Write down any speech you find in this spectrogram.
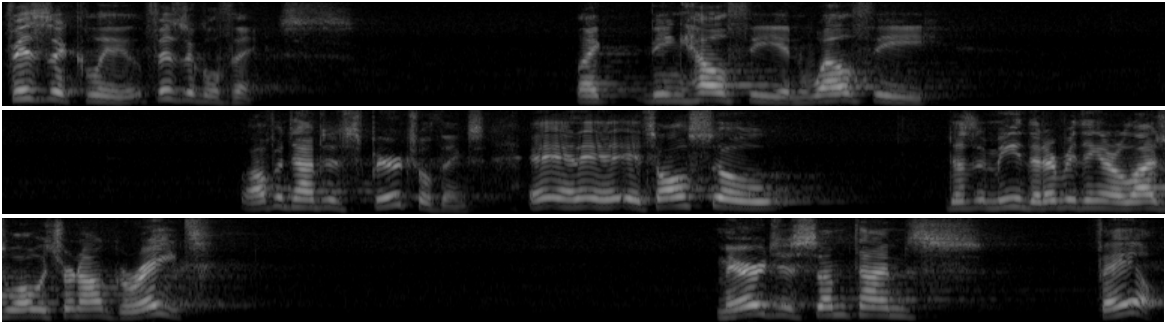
physically, physical things, like being healthy and wealthy. Oftentimes it's spiritual things. And it's also doesn't mean that everything in our lives will always turn out great. Marriages sometimes fail.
